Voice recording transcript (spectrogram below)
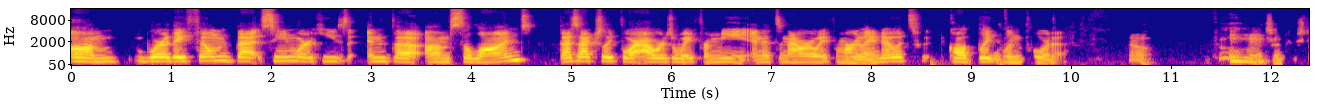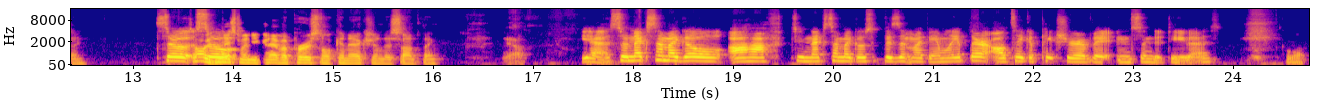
um where they filmed that scene where he's in the um salons, that's actually four hours away from me and it's an hour away from Orlando. It's called Lakeland, Florida. Oh, Cool. Mhm. that's interesting. So It's always so nice when you can have a personal connection to something. Yeah. Yeah. So next time I go, I'll have to. Next time I go visit my family up there, I'll take a picture of it and send it to you guys. Cool.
